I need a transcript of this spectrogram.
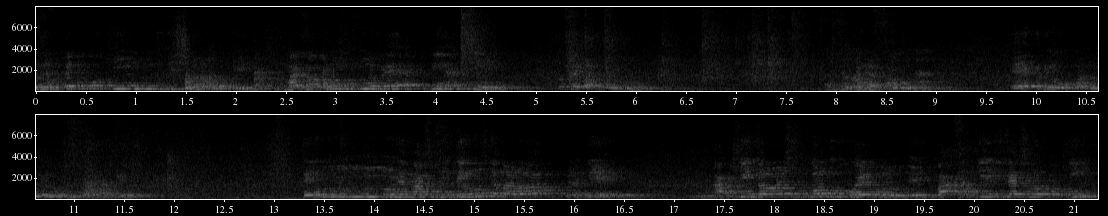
exemplo, tem um pouquinho de chão aqui, mas alguns costumam vir, vir retinho. Vou pegar aqui o. Né? É, cadê o meu aqui? Tem um, um tem uns que é maior, tá vendo aqui? Aqui, então quando o êmulo ele passa aqui, ele fecha um pouquinho,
